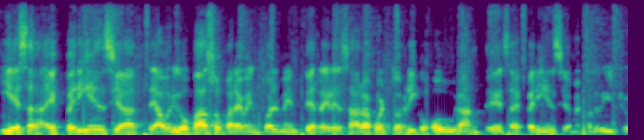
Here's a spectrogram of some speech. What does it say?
y esa experiencia te abrió paso para eventualmente regresar a Puerto Rico, o durante esa experiencia, mejor dicho,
